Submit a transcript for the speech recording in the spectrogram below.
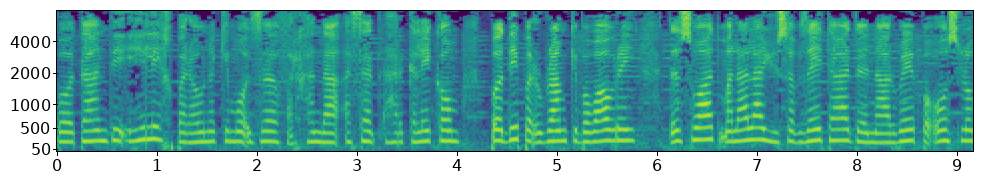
په تاندې هلي خبرونه کې مو زه فرخنده اسد هرکلی کوم په دې پروګرام کې بواوري د سواد ملاله یوسفزۍ ته د ناروې په اوسلو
